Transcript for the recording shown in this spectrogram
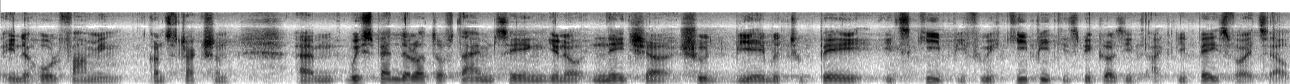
in the whole farming construction. Um, we've spent a lot of time saying, you know, nature should be able to pay its keep. If we keep it, it's because it actually pays for itself.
